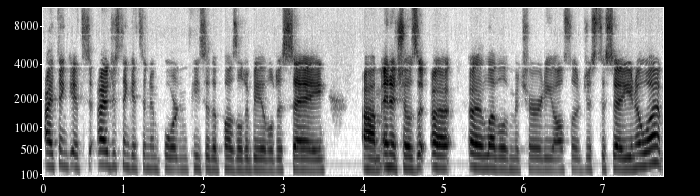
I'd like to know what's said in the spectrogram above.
I think it's I just think it's an important piece of the puzzle to be able to say, um, and it shows a, a level of maturity also just to say, you know what,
